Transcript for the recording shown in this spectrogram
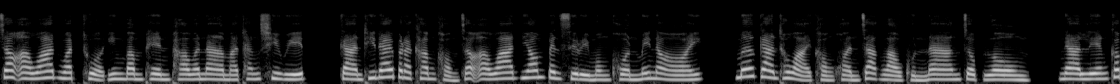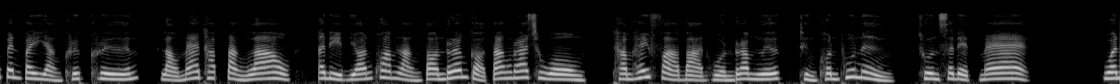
เจ้าอาวาสวัดถั่วอิงบำเพ็ญภาวนามาทั้งชีวิต การที่ได้ประคำของเจ้าอาวาสย่อมเป็นสิริมงคลไม่น้อย เมื่อการถวายของขวัญจากเหล่าขุนนางจบลง งานเลี้ยงก็เป็นไปอย่างคลึกครื้น เหล่าแม่ทัพต่างเล่า อดีตย้อนความหลังตอนเริ่มก่อตั้งราชวงศ์ทำให้ฝ่าบาทหวนรำลึกถึงคนผู้หนึ่ง ทูลเสด็จแม่ วัน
